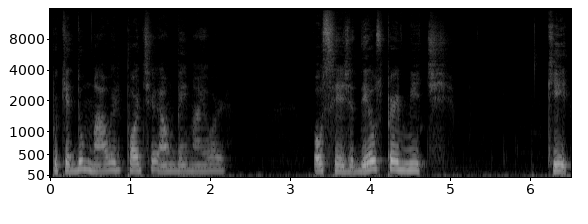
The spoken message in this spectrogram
porque do mal ele pode tirar um bem maior. Ou seja, Deus permite que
